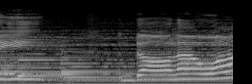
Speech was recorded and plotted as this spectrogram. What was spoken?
and all I want.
